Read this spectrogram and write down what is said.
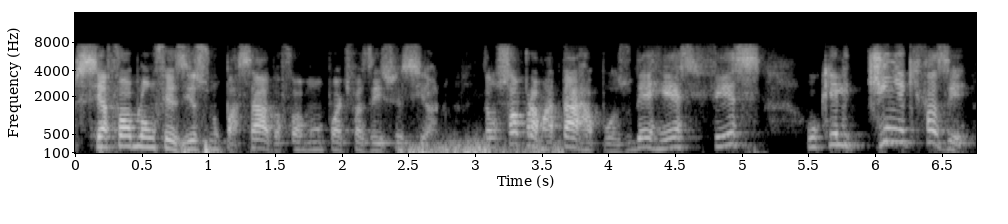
se a Fórmula 1 fez isso no passado, a Fórmula 1 pode fazer isso esse ano. Então, só para matar, Raposo, o DRS fez o que ele tinha que fazer:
